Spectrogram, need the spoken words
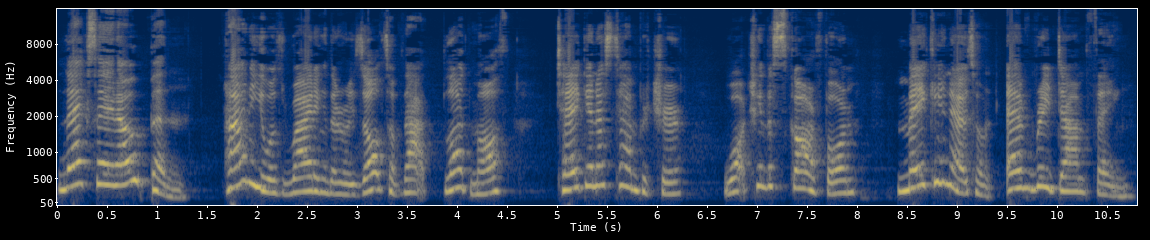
Legs ain't open, and he was writing the results of that blood moss, taking his temperature, watching the scar form, making notes on every damn thing.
